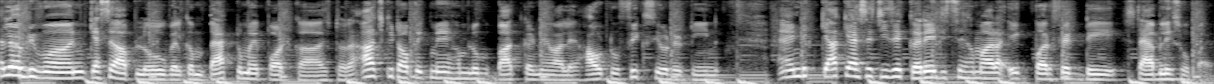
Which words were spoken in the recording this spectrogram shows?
हेलो एवरीवन कैसे आप लोग? Welcome back to my podcast और आज के टॉपिक में हम लोग बात करने वाले how to fix your routine and क्या क्या ऐसे चीज़ें करें जिससे हमारा एक परफेक्ट डे स्टैब्लिश हो पाए।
